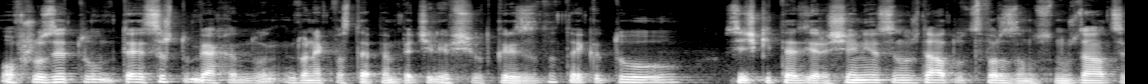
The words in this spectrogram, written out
Общо взето те също бяха до, до някаква степен печеливши от кризата, тъй като всички тези решения се нуждават от свързаност. Нуждават се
